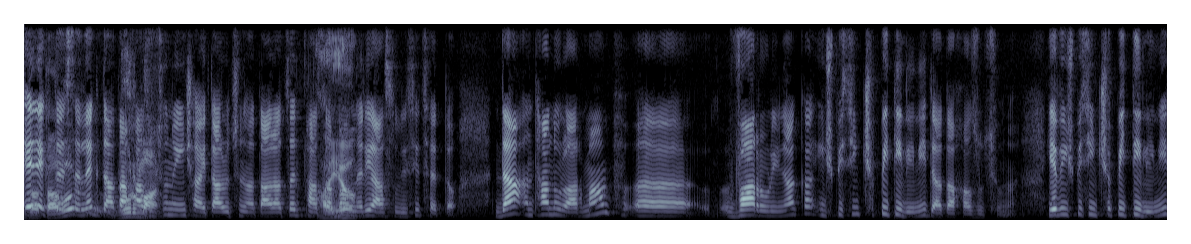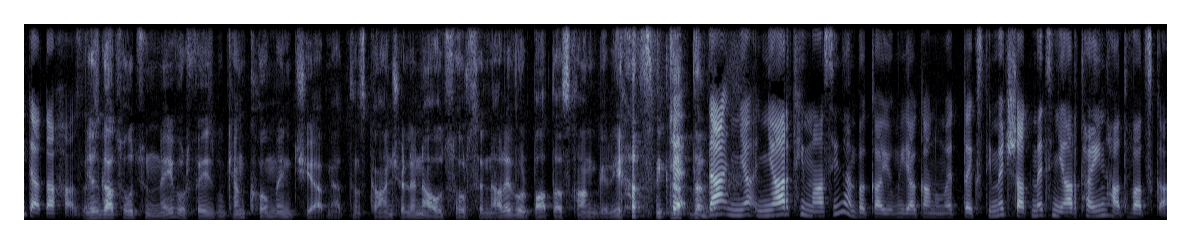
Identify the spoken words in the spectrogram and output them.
զատավոր։ տեսել եք դատախազությունը ինչ հայտարարություն է տարածել փաստաբանների ասուլիսից հետո։ Դա ընդհանուր առմամբ վառ օրինակը ինչպիսին չպիտի լինի դատախազությունը եւ ինչպիսին չպիտի լինի դատախազը։ Ես զգացողություն ունեի, որ Facebook-յան կոմենտ չի, մի հատ այնս կանչել են outsource են արել, որ պատասխան գրի, ասենք դա։ Դա նյարդի մասին է բկայում իրականում այդ տեքստի մեջ շատ մեծ նյարդային հատված կա,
